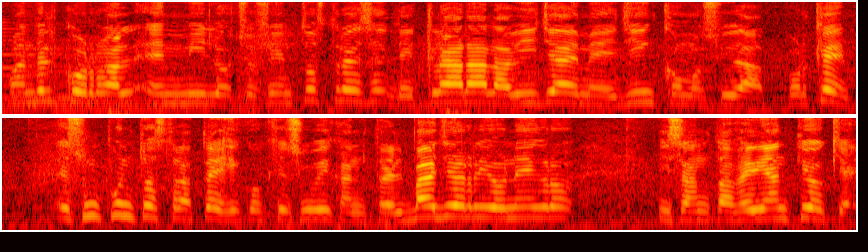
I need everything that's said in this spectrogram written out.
Juan del Corral en 1813 declara la villa de Medellín como ciudad. ¿Por qué? Es un punto estratégico que se ubica entre el Valle de Río Negro y Santa Fe de Antioquia,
